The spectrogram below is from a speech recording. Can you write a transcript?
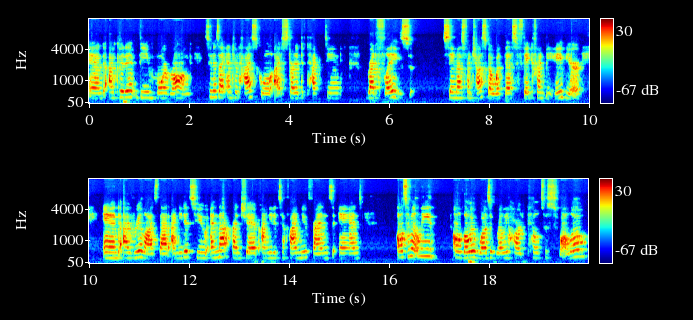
and I couldn't be more wrong. As soon as I entered high school, I started detecting red flags, same as Francesca, with this fake friend behavior. And I realized that I needed to end that friendship, I needed to find new friends, and ultimately, although it was a really hard pill to swallow,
